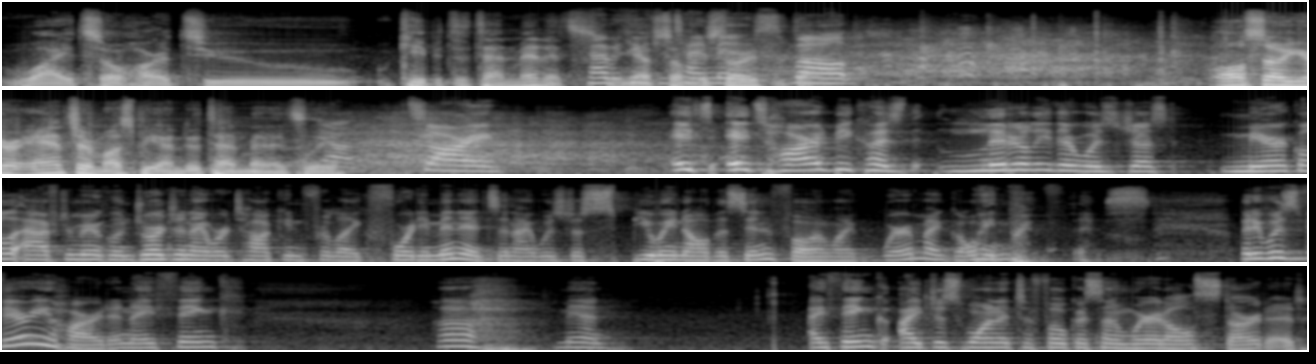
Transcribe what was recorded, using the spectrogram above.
Why it's so hard to keep it to 10 minutes How would you have so many 10 stories to tell. Well, Also, your answer must be under 10 minutes, Lee. sorry. It's, it's hard because literally there was just miracle after miracle. And George and I were talking for like 40 minutes, and I was just spewing all this info. I'm like, where am I going with this? But it was very hard. And I think, oh, man, I think I just wanted to focus on where it all started.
